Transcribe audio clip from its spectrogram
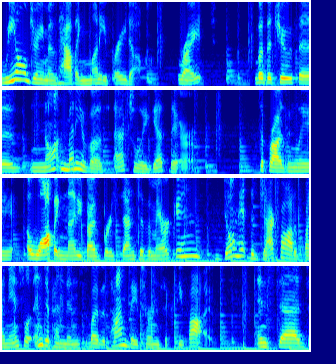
We all dream of having money freedom, right? But the truth is, not many of us actually get there. Surprisingly, a whopping 95% of Americans don't hit the jackpot of financial independence by the time they turn 65. Instead,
